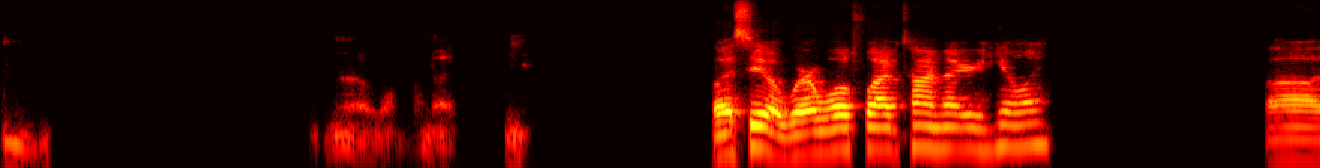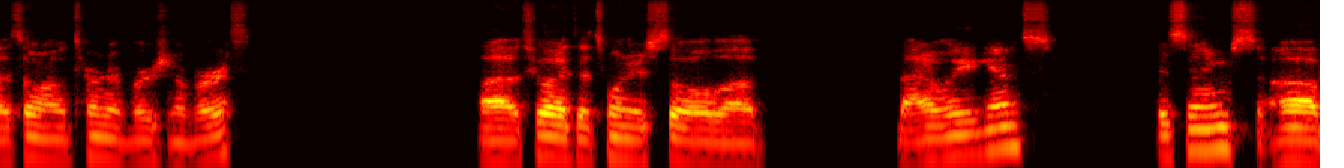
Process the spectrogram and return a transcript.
Hmm. No, one minute. Well, I see a werewolf lifetime that you're healing. Uh, it's an alternative version of Earth. Uh, I feel like that's one you're still uh, battling against. It seems, uh,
